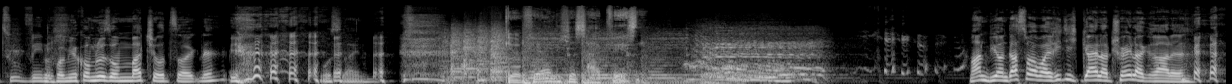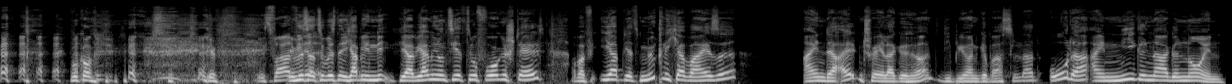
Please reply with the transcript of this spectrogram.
zu wenig. von mir kommt nur so Macho-Zeug, ne? Muss sein. Gefährliches Halbwesen. Mann, Björn, das war aber ein richtig geiler Trailer gerade. Wo kommt. War Ihr müsst dazu wissen, ich hab ihn, ja, wir haben ihn uns jetzt nur vorgestellt, aber ihr habt jetzt möglicherweise einen der alten Trailer gehört, die Björn gebastelt hat, oder einen Nigelnagel-neuen.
